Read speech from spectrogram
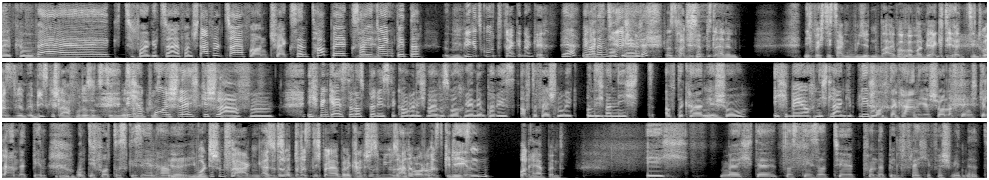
Welcome back zu Folge 2 von Staffel 2 von Tracks and Topics. How you doing, Peter? Mir geht's gut, danke, danke. Ja, wie war dein Wochenende? Du hast heute ein bisschen einen, nicht möchte ich sagen weirden Vibe, aber man merkt dir, du hast mies geschlafen oder sonst irgendwas. Ich habe urschlecht geschlafen. Ich bin gestern aus Paris gekommen. Ich war übers Wochenende in Paris auf der Fashion Week und ich war nicht auf der Kanye mhm. Ich wäre auch nicht lang geblieben auf der Kanye Show, nachdem ich gelandet bin und die Fotos gesehen habe. Ja, ich wollte schon fragen. Also das, du warst nicht bei der, bei der Kanye Show so minus an, aber du hast gelesen, what happened? Ich möchte, dass dieser Typ von der Bildfläche verschwindet.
